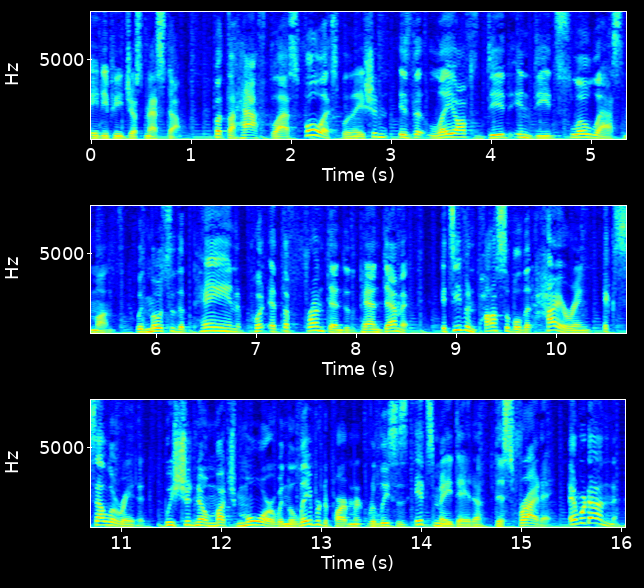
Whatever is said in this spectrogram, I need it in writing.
ADP just messed up. But the half glass full explanation is that layoffs did indeed slow last month, with most of the pain put at the front end of the pandemic. It's even possible that hiring accelerated. We should know much more when the Labor Department releases its May data this Friday. And we're done.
